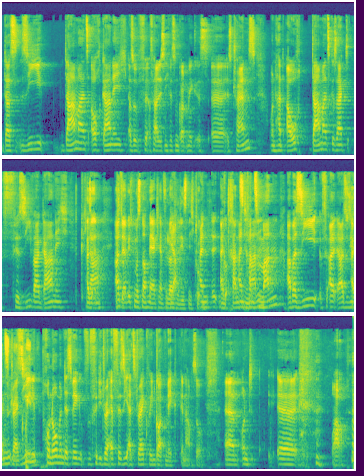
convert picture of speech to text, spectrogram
dass sie damals auch gar nicht, also für, für alle, die es nicht wissen, Gottmik ist, äh, ist trans und hat auch damals gesagt, für sie war gar nicht Also, klar. ein, ich glaube, ich muss noch mehr erklären für Leute, die es nicht gucken. Ein, äh, ein Trans-Mann. ein Trans-Mann, aber sie, äh, also sie, Als Drag sie Queen. Pronomen deswegen für, die, für sie als Drag Queen Gottmik, genau so. Ähm, und, äh, wow.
